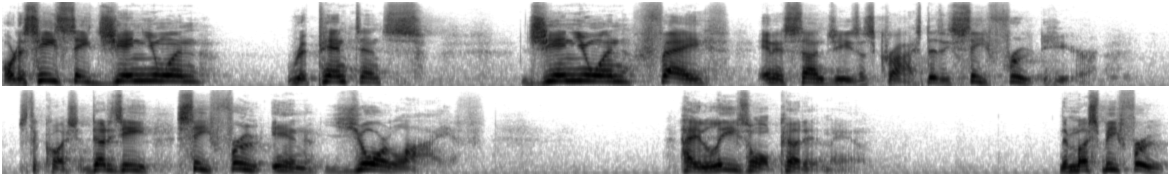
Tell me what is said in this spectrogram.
Or does he see genuine repentance, genuine faith in his son Jesus Christ? Does he see fruit here? That's the question. Does he see fruit in your life? Hey, leaves won't cut it, man. There must be fruit.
